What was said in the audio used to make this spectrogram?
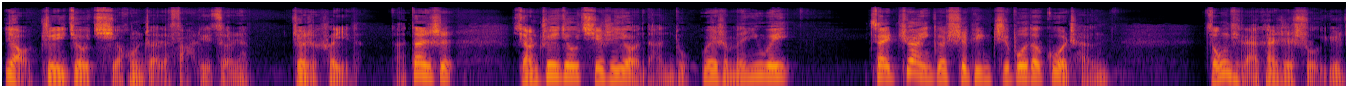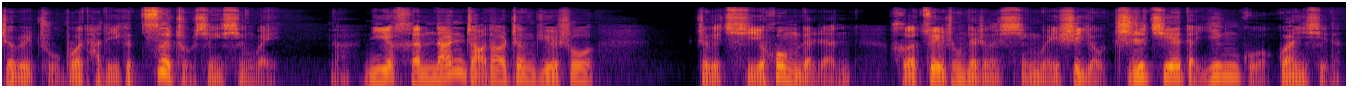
要追究起哄者的法律责任，这是可以的啊。但是想追究其实也有难度，为什么？因为在这样一个视频直播的过程，总体来看是属于这位主播他的一个自主性行为啊，你很难找到证据说这个起哄的人。和最终的这个行为是有直接的因果关系的。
